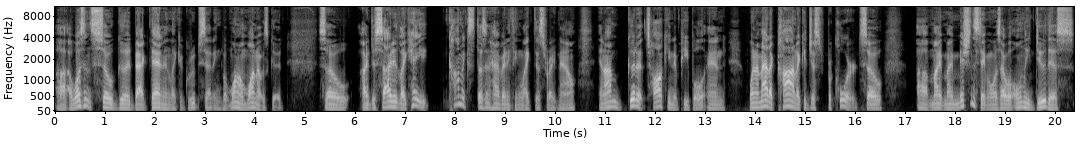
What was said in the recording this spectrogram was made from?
I wasn't so good back then in like a group setting, but one on one I was good. So I decided like, hey, comics doesn't have anything like this right now, and I'm good at talking to people. And when I'm at a con, I could just record. So uh, my my mission statement was I will only do this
